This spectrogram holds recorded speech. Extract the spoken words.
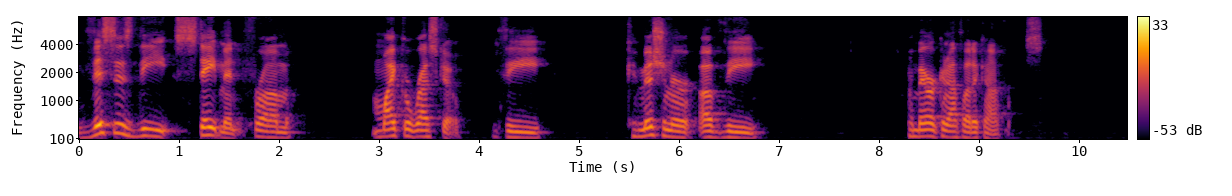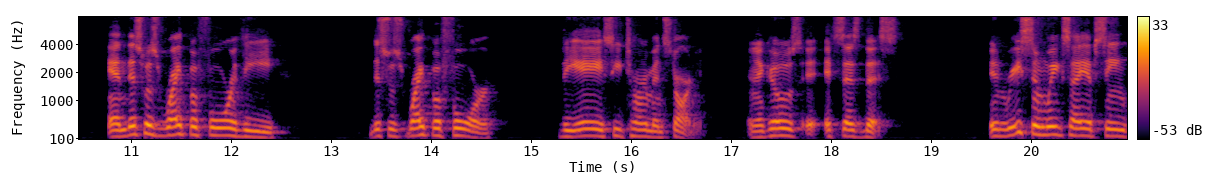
this is the statement from Mike Aresco, the commissioner of the American Athletic Conference. And this was right before the this was right before the AAC tournament started. And it goes, it says this In recent weeks, I have seen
